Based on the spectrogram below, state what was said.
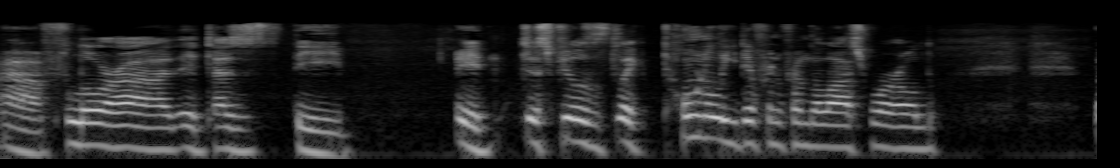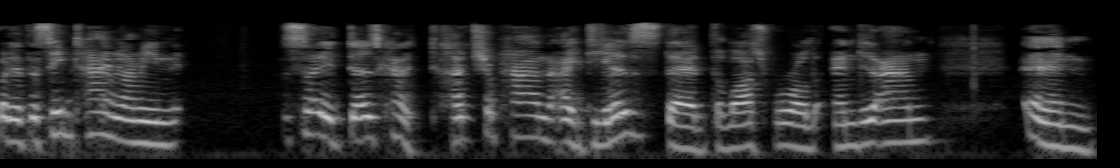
uh, flora. It does the. It just feels like tonally different from the Lost World. But at the same time, I mean, so it does kind of touch upon ideas that the Lost World ended on, and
